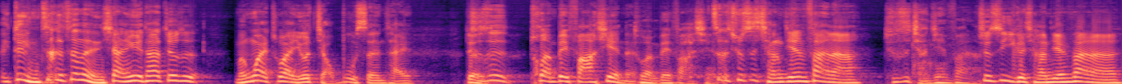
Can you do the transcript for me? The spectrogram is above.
哎，对你这个真的很像，因为他就是门外突然有脚步声才。就是突然被发现了，突然被发现，这个就是强奸犯啊，就是强奸犯啊，就是一个强奸犯啊，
